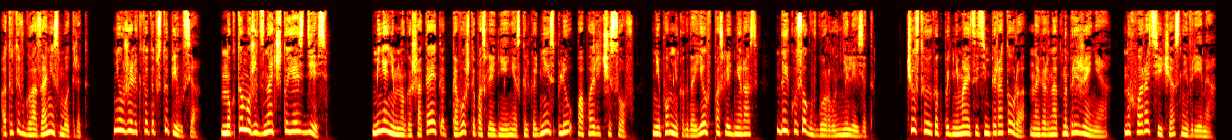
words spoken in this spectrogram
а тут и в глаза не смотрят. Неужели кто-то вступился? Но кто может знать, что я здесь? Меня немного шатает от того, что последние несколько дней сплю по паре часов. Не помню, когда ел в последний раз, да и кусок в горло не лезет. Чувствую, как поднимается температура, наверное, от напряжения, но хворать сейчас не время.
